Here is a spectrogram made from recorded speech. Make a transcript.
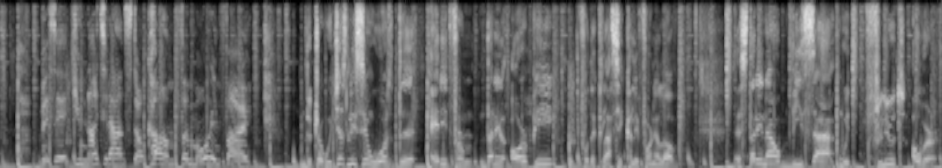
Visit unitedants.com for more info. The track we just listened was the edit from Daniel Orpi for the classic California Love. Uh, starting now, BizZa with Flute Over.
